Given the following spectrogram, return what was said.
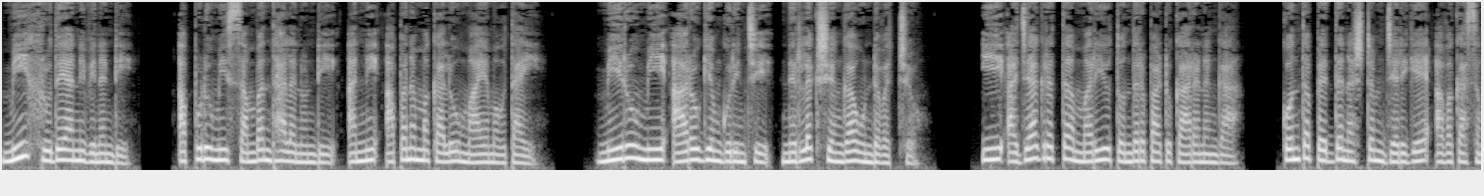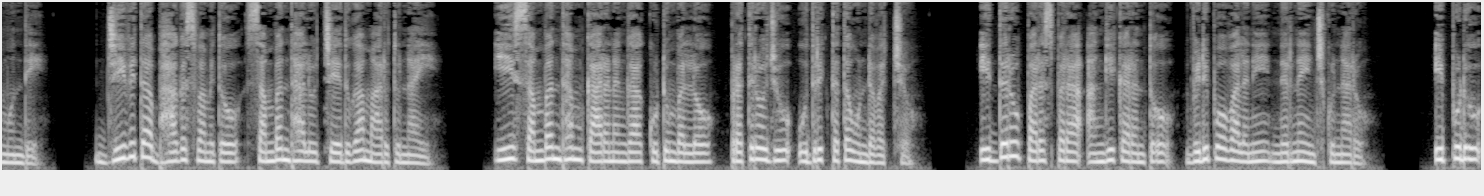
మీ హృదయాన్ని వినండి. అప్పుడు మీ సంబంధాల నుండి అన్ని అపనమ్మకాలు మాయమవుతాయి. మీరు మీ ఆరోగ్యం గురించి నిర్లక్ష్యంగా ఉండవచ్చు. ఈ అజాగ్రత్త మరియు తొందరపాటు కారణంగా కొంత పెద్ద నష్టం జరిగే అవకాశముంది జీవిత భాగస్వామితో సంబంధాలు చేదుగా మారుతున్నాయి. ఈ సంబంధం కారణంగా కుటుంబంలో ప్రతిరోజూ ఉద్రిక్తత ఉండవచ్చు. ఇద్దరూ పరస్పర అంగీకారంతో విడిపోవాలని నిర్ణయించుకున్నారు. ఇప్పుడు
